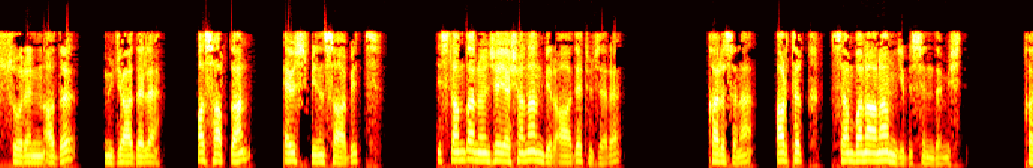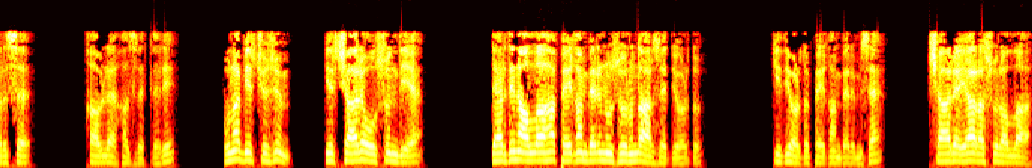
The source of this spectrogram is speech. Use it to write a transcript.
Surenin adı Mücadele. Ashabtan Evs bin Sabit, İslam'dan önce yaşanan bir adet üzere karısına artık sen bana anam gibisin demişti. Karısı Kavle Hazretleri buna bir çözüm, bir çare olsun diye derdini Allah'a peygamberin huzurunda arz ediyordu. Gidiyordu peygamberimize, çare ya Resulallah,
